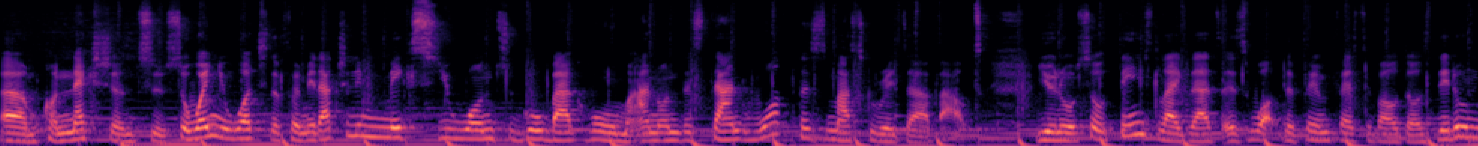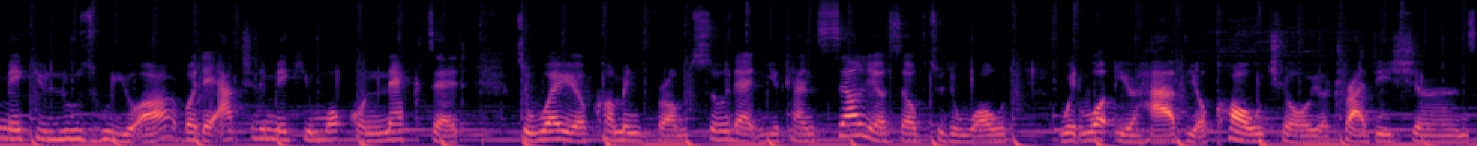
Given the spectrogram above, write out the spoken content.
um, connection to. So when you watch the film, it actually makes you want to go back home and understand what this masquerades are about. You know, so things like that is what the film festival does. They don't make you lose who you are, but they actually make you more connected to where you're coming from so that you can sell yourself to the world with what you have, your culture, your traditions,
